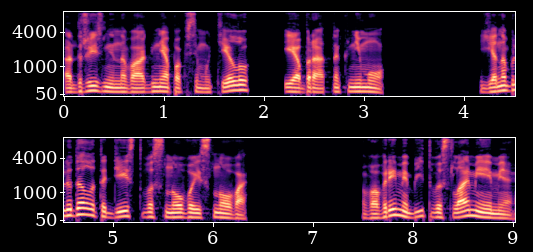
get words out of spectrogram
от жизненного огня по всему телу и обратно к нему. Я наблюдал это действо снова и снова. Во время битвы с ламиями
